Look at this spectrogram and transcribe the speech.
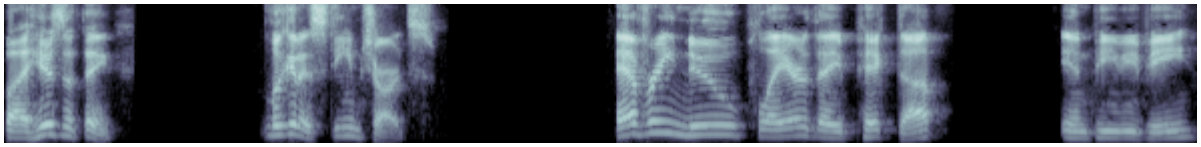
But here's the thing: looking at Steam charts, every new player they picked up in PvP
